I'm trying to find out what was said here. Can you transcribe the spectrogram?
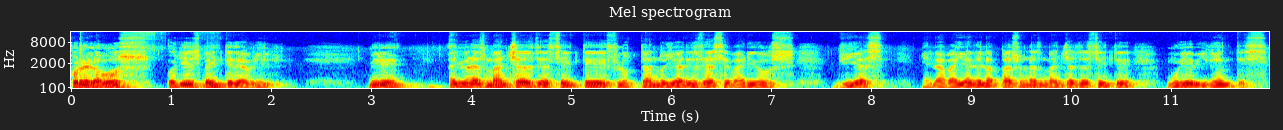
Corre la voz, hoy es 20 de abril. Mire, hay unas manchas de aceite flotando ya desde hace varios días en la Bahía de La Paz, unas manchas de aceite muy evidentes.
